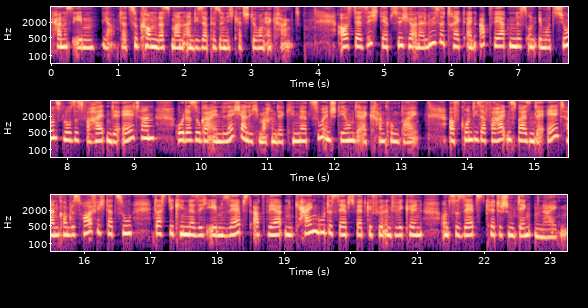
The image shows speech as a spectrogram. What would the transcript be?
kann es eben ja, dazu kommen, dass man an dieser Persönlichkeitsstörung erkrankt. Aus der Sicht der Psychoanalyse trägt ein abwertendes und emotionsloses Verhalten der Eltern oder sogar ein Lächerlichmachen der Kinder zur Entstehung der Erkrankung bei. Aufgrund dieser Verhaltensweisen der Eltern kommt es häufig dazu, dass die Kinder sich eben selbst abwerten, kein gutes Selbstwertgefühl entwickeln und zu selbstkritischem Denken neigen.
